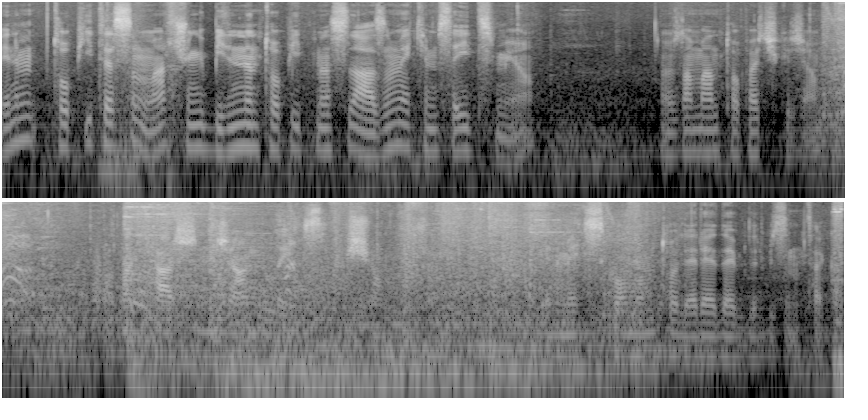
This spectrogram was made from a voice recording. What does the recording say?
Benim top itesim var çünkü birinin top itmesi lazım ve kimse itmiyor. O yüzden ben topa çıkacağım. Zaten karşının jungle eksik bir şey olmaz. Benim eksik olmamı tolere edebilir bizim takım.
